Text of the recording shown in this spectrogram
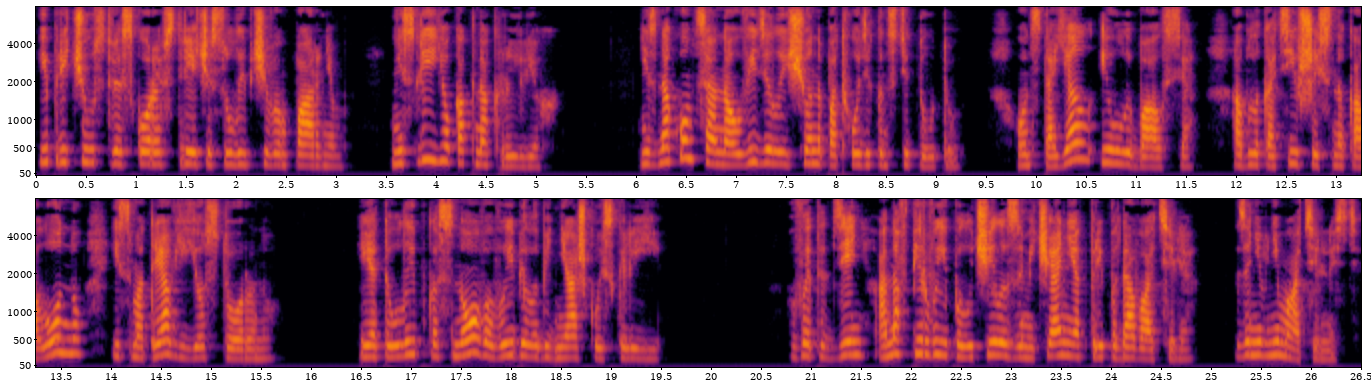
и предчувствие скорой встречи с улыбчивым парнем несли ее как на крыльях. Незнакомца она увидела еще на подходе к институту. Он стоял и улыбался, облокотившись на колонну и смотря в ее сторону и эта улыбка снова выбила бедняжку из колеи. В этот день она впервые получила замечание от преподавателя за невнимательность.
